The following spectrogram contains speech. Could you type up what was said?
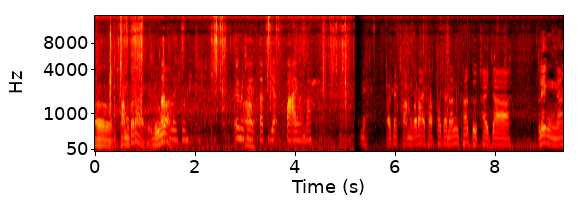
เออทำก็ได้ หรือตัดว่าเลยคุณ เอ้ยไม่ใช่อ่าตัดยะปลายมันปะเนี่ย เราจะชำก็ได้ครับ เพราะฉะนั้นถ้าเกิดใครจะเร่งนะ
